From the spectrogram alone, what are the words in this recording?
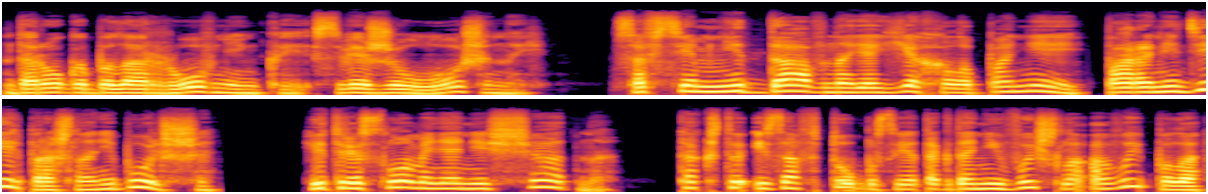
Дорога была ровненькой, свежеуложенной. Совсем недавно я ехала по ней, пара недель прошла не больше, и трясло меня нещадно так что из автобуса я тогда не вышла, а выпала,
